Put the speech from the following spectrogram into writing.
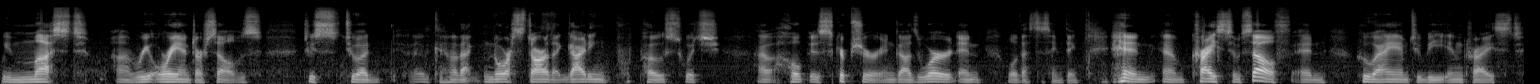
we must uh, reorient ourselves to to a kind of that north star that guiding post which I hope is scripture and God's word and well that's the same thing. And um, Christ himself and who I am to be in Christ.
